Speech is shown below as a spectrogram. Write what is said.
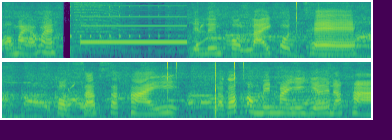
เอาใหม่เอาใหม่ อย่าลืมกดไลค์ กดแชร์ กดซับสไคร b ์แล้วก็คอมเมนต์มาเยอะๆนะคะ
